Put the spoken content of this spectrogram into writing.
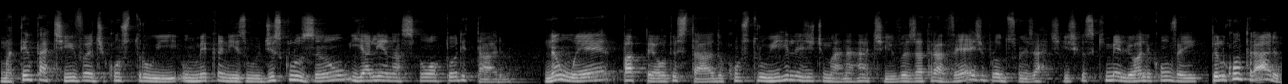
uma tentativa de construir um mecanismo de exclusão e alienação autoritário. Não é papel do Estado construir e legitimar narrativas através de produções artísticas que melhor lhe convém. Pelo contrário,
